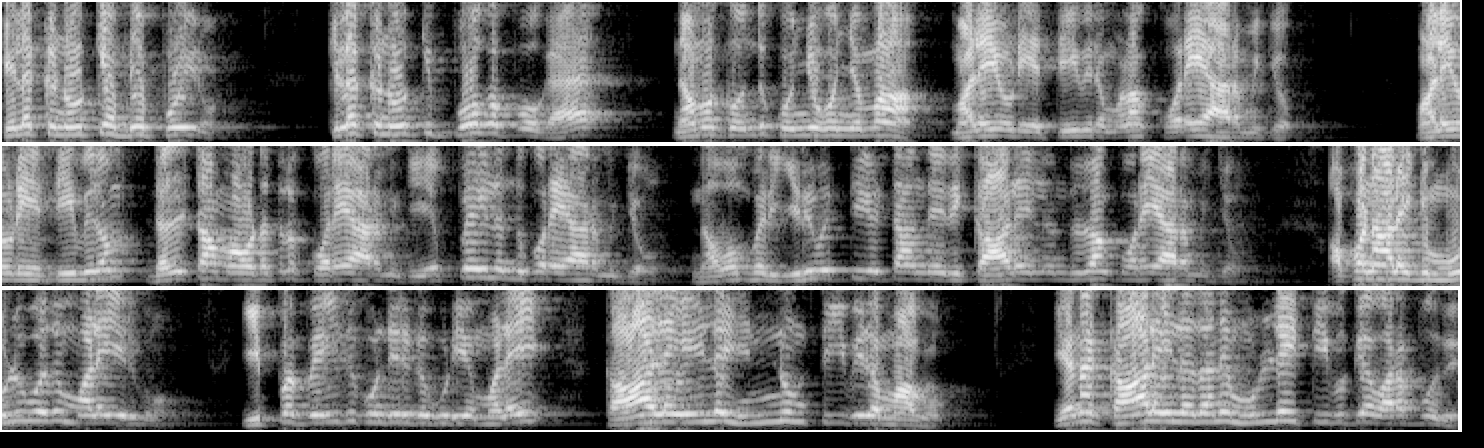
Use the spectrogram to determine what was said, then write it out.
கிழக்கு நோக்கி அப்படியே போயிடும் கிழக்கு நோக்கி போக போக நமக்கு வந்து கொஞ்சம் கொஞ்சமாக மழையுடைய தீவிரமெல்லாம் குறைய ஆரம்பிக்கும். மழையுடைய தீவிரம் டெல்டா மாவட்டத்தில் குறைய ஆரம்பிக்கும். எப்பயிலிருந்து குறைய ஆரம்பிக்கும். நவம்பர் இருபத்தி எட்டாம் தேதி காலையிலேருந்து தான் குறைய ஆரம்பிக்கும். அப்போ நாளைக்கு முழுவதும் மழை இருக்கும். இப்போ பெய்து கொண்டிருக்கக்கூடிய மழை காலையில் இன்னும் தீவிரமாகும். ஏன்னா காலையில தானே முல்லைத்தீவுக்கே வரப்போகுது.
